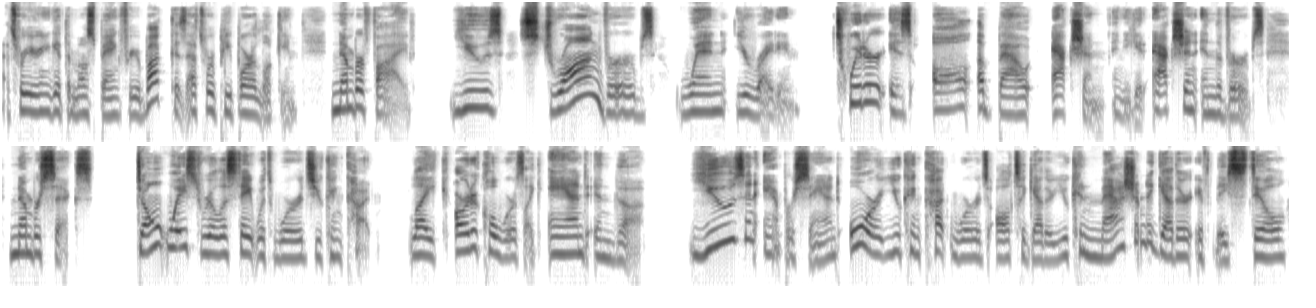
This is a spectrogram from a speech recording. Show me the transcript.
That's where you're going to get the most bang for your buck because that's where people are looking. Number five, use strong verbs when you're writing. Twitter is all about action and you get action in the verbs. Number six, don't waste real estate with words you can cut. like article words like and and the. Use an ampersand, or you can cut words all together. You can mash them together if they still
